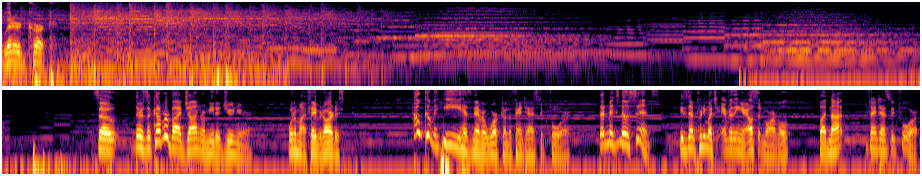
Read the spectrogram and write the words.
Leonard Kirk. So, there's a cover by John Romita Jr., one of my favorite artists. How come he has never worked on the Fantastic Four? That makes no sense. He's done pretty much everything else at Marvel, but not the Fantastic Four.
